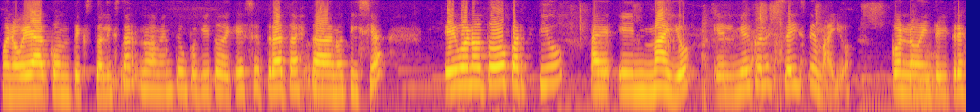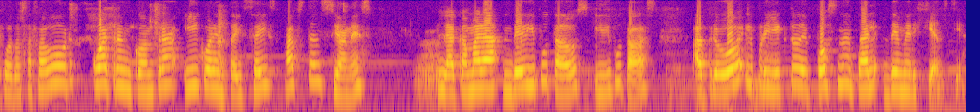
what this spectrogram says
Bueno, voy a contextualizar nuevamente un poquito de qué se trata esta noticia. Eh, bueno, todo partió eh, en mayo, el miércoles 6 de mayo, con 93 votos a favor, 4 en contra y 46 abstenciones. La Cámara de Diputados y Diputadas aprobó el proyecto de postnatal de emergencia,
